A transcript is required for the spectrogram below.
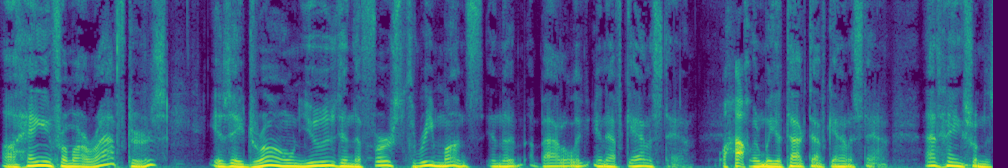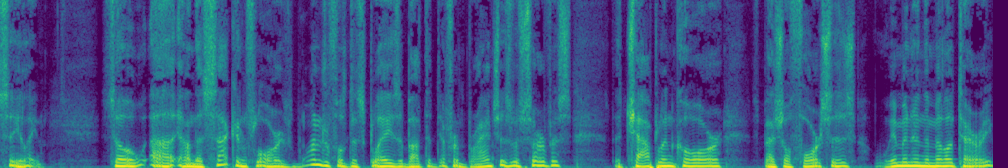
Uh, hanging from our rafters is a drone used in the first three months in the battle in Afghanistan Wow. when we attacked Afghanistan. That hangs from the ceiling. So uh, on the second floor is wonderful displays about the different branches of service, the chaplain corps, special forces, women in the military,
